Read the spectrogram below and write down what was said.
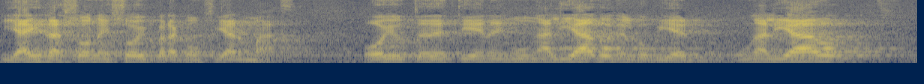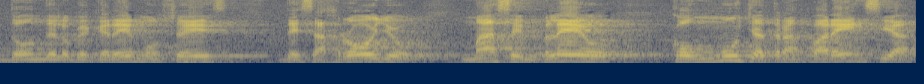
Y hay razones hoy para confiar más. Hoy ustedes tienen un aliado en el gobierno, un aliado donde lo que queremos es desarrollo, más empleo, con mucha transparencia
